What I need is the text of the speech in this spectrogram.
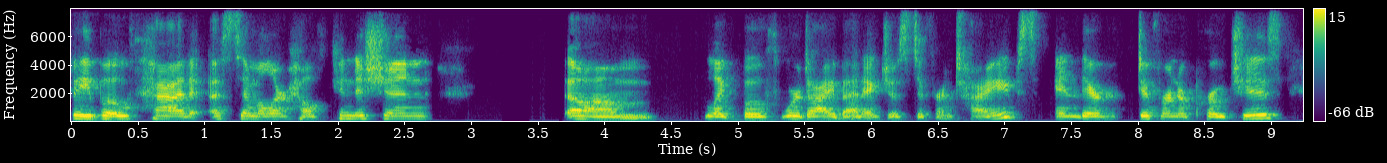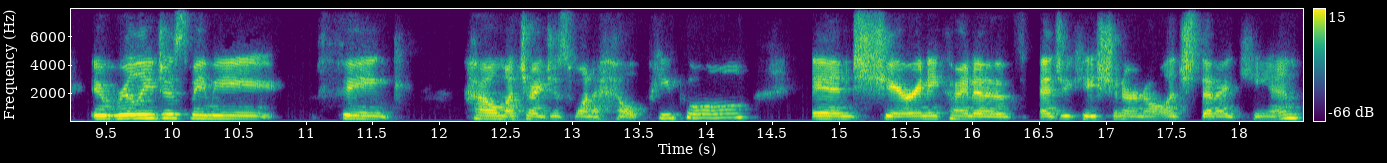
they both had a similar health condition, um, like both were diabetic, just different types and their different approaches, it really just made me think how much I just want to help people and share any kind of education or knowledge that I can.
